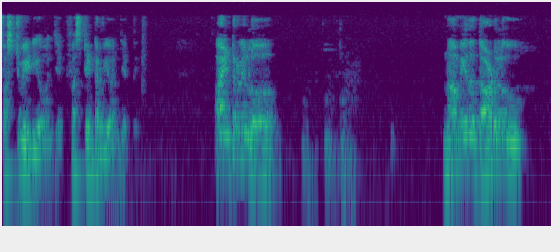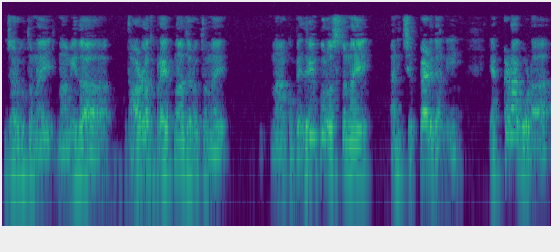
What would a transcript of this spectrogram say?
ఫస్ట్ వీడియో అని చెప్పి ఫస్ట్ ఇంటర్వ్యూ అని చెప్పి. ఆ ఇంటర్వ్యూలో నా మీద దాడులు జరుగుతున్నాయి నా మీద దాడులకు ప్రయత్నాలు జరుగుతున్నాయి నాకు బెదిరింపులు వస్తున్నాయి అని చెప్పాడు కానీ ఎక్కడా కూడా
